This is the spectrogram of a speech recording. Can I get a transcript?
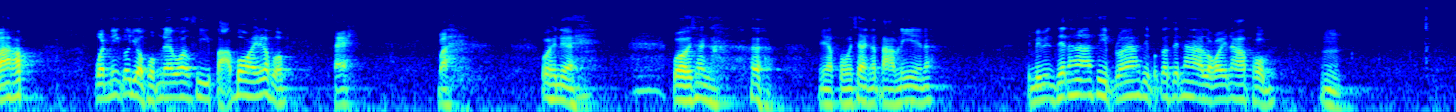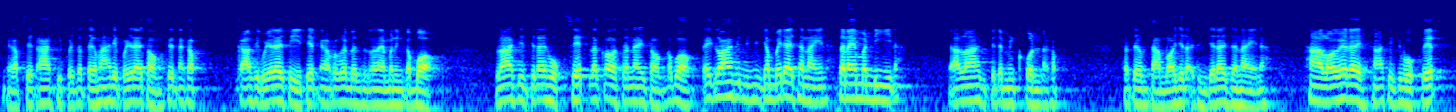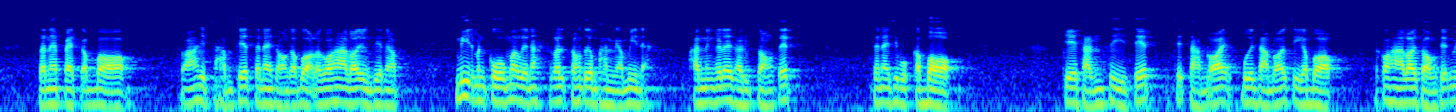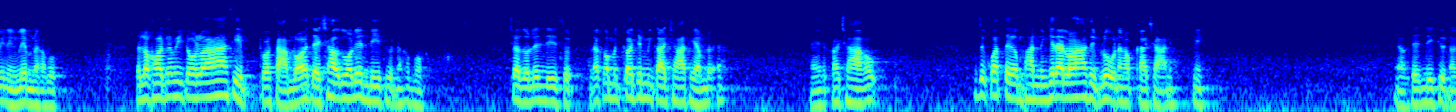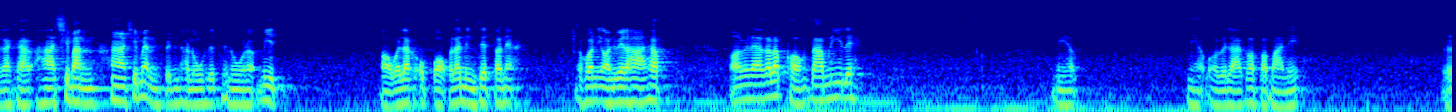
มาครับ วันนี้ก็อยู่กับผมในวอซีป่าบอยนะครับผมไหนมาโอ้ยเหนื่อยโปรโมชั่นเนี่ยโปรโมชั่นก็ตามนี้เลยนะจะมีเป็นเซตห้าสิบร้อยห้าสิบแล้วก็เซตห้าร้อยนะครับผม อืมนะครับเซตห้าสิบก็จะเติมห้าสิบก็จะได้สองเซตนะครับเก้าสิบก็จะได้สี่เซตนะครับแล้วก็เดินสไนมาหนึ่งกระบอกร้อยห้าสิบจะได้หกเซตแล้วก็สไนสองกระบอกได้ร้อยห้าสิบยังไม่ได้สไนนะสไนมันดีนะแล้วร้อยห้าสิบจะเป็นคนนะครับ ถ้าเติมสามร้อยจะได้ถึงจะได้สไนนะห้าร้อยก็ได้ห้าสิบสิบหกเซต สไนแปดกระบอกร้อยห้าสิบสามเซตสไนสองกระบอกแล้วก็ห้าร้อยหนึ่งเซตนะครับมีดมันโกงมากเลยนะก็ต้องเติมพันกับมีดอะพันหนึ่งก็ได้สามสิบสองเซตสไนสิบหกกระบอก เจสันสี่เซตเซตสามร้อยปืนสามร้อยสี่กระบอก แล้วก็ห้าร้อยสองเซตมีหนึ่งเล่มนะครับผมแล้วละครก็มีตัวละห้าสิบตัวสามร้อยแต่เช่าตัวเล่นดีสุดนะครับผมเช่าตัวเล่นดีสุด แล้วก็มันก็จะมีกาชาแถมด้วยไหนกาชาเขารู้สึกว่าเติมพันหนึ่งจะได้ร้อยห้าสิบลูกนะครับกาชานี่นี่ เนี่ยเซตดีสุดนะกาชาฮาชิมันฮาชิมันเป็นธนูเซตธนูนะมีดออกไปแล้วอบออกไปแล้วหนึ่งเซตตอนเนี้ยแล้วก็นี่ออนเวลาครับออนเวลาก็รับของตามนี้เลยนี่ครับนี่ครับเอาเวลาก็ประมาณนี้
